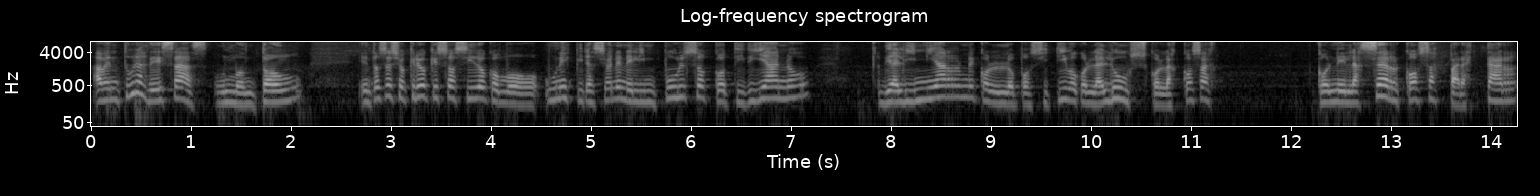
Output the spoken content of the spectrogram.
Aventuras de esas, un montón. Entonces yo creo que eso ha sido como una inspiración en el impulso cotidiano de alinearme con lo positivo, con la luz, con las cosas, con el hacer cosas para estar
